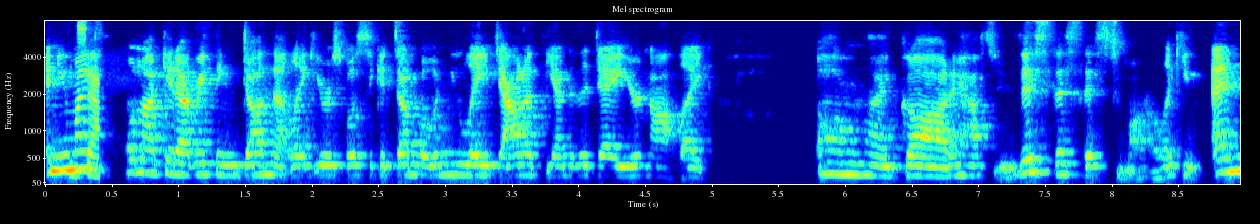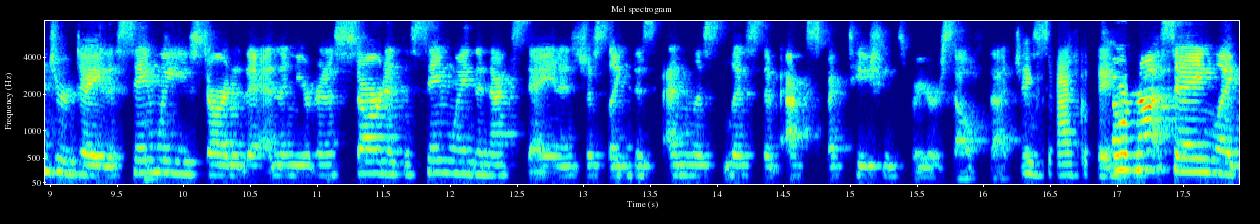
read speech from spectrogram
And you might Exactly. still not get everything done that like you were supposed to get done, but when you lay down at the end of the day, you're not like, oh my god, I have to do this, this, this tomorrow. Like you end your day the same way you started it, and then you're gonna start it the same way the next day, and it's just like this endless list of expectations for yourself that just exactly and we're not saying like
